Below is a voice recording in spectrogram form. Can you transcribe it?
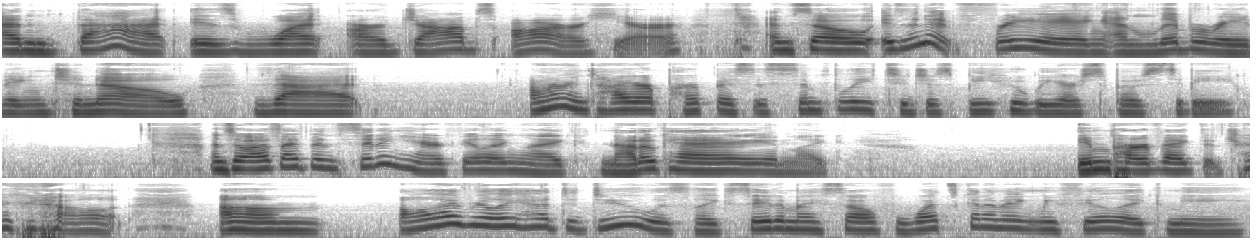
And that is what our jobs are here. And so, isn't it freeing and liberating to know that our entire purpose is simply to just be who we are supposed to be? And so, as I've been sitting here feeling like not okay and like imperfect and triggered out, um, all I really had to do was like say to myself, what's going to make me feel like me?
